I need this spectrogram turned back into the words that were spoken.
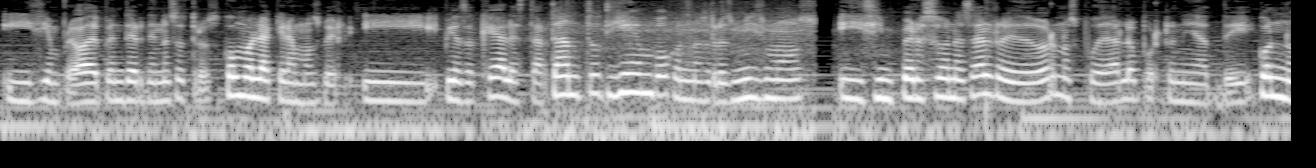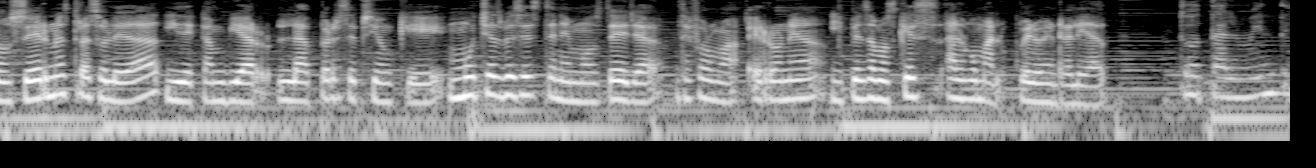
Y siempre va a depender de nosotros cómo la queramos ver. Y pienso que al estar tanto tiempo con nosotros mismos y sin personas alrededor nos puede dar la oportunidad de conocer nuestra soledad y de cambiar la percepción que muchas veces tenemos de ella de forma errónea y pensamos que es algo malo, pero en realidad Totalmente.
